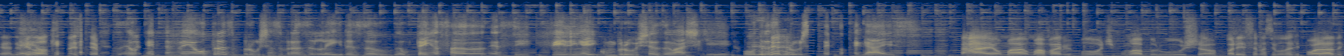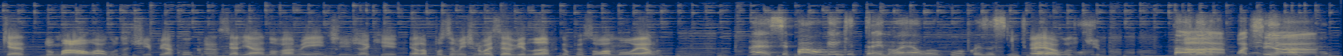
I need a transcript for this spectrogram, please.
É, É, vilã eu, queria, vai ser. eu queria ver outras bruxas brasileiras. Eu, eu tenho essa, esse feeling aí com bruxas. Eu acho que outras bruxas seriam legais. Ah, é uma, uma vibe boa, tipo, uma bruxa aparecer na segunda temporada que é do mal, algo do tipo, e a Cuca se aliar novamente, já que ela possivelmente não vai ser a vilã, porque o pessoal amou ela. É, se pá alguém que treinou ela, alguma coisa assim. Tipo, É, algo do tipo. tá andando. Ah, pode ser a. Pode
